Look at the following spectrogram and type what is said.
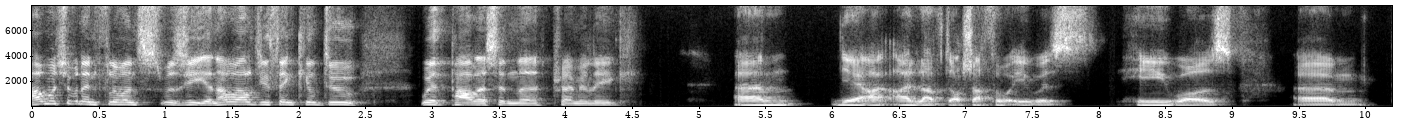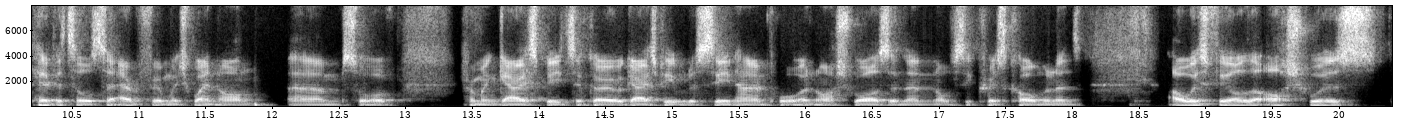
How much of an influence was he, and how well do you think he'll do with Palace in the Premier League? Um, yeah, I, I loved Osh. I thought he was he was um, pivotal to everything which went on. Um, sort of from when Gary Speed took over, Gary Speed would have seen how important Osh was, and then obviously Chris Coleman. And I always feel that Osh was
